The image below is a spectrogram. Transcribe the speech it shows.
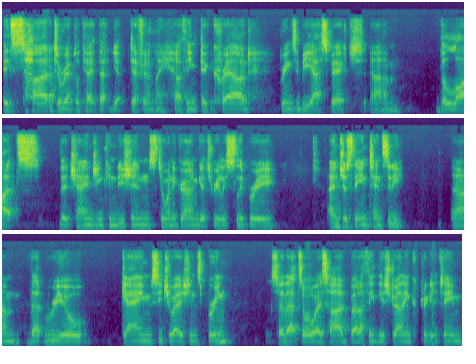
It's hard to replicate that. Yep, definitely. I think the crowd brings a big aspect. Um, the lights, the changing conditions to when the ground gets really slippery, and just the intensity um, that real game situations bring. So that's always hard. But I think the Australian cricket team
